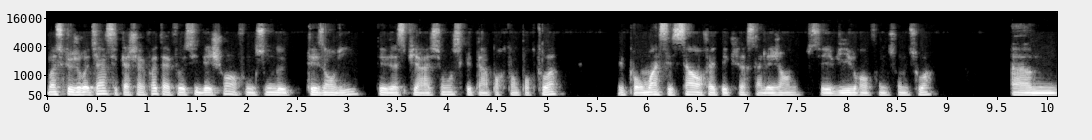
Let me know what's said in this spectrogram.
moi, ce que je retiens, c'est qu'à chaque fois, tu as fait aussi des choix en fonction de tes envies, tes aspirations, ce qui était important pour toi. Et pour moi, c'est ça, en fait, écrire sa légende. C'est vivre en fonction de soi. Euh,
